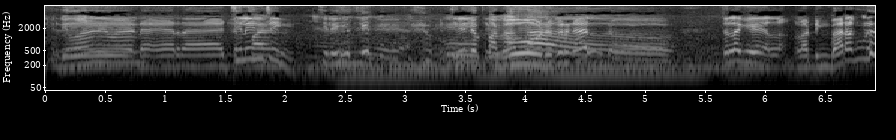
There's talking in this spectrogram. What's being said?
di mana di mana? Daerah Cilincing. Cilincing ya. Ini depan Oh, denger kan? Tuh. Itu lagi lo- loading barang lu.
